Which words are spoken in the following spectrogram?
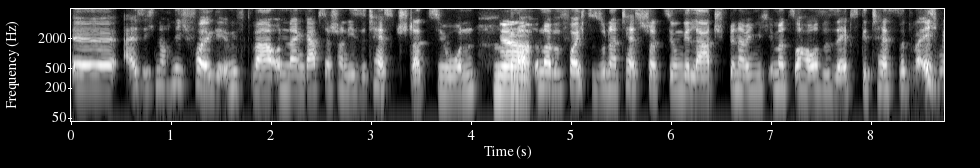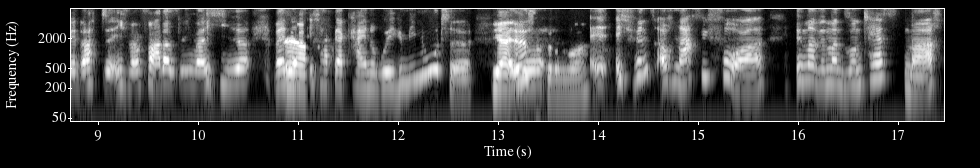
äh, als ich noch nicht voll geimpft war und dann gab es ja schon diese Teststation. Ja. Und auch immer bevor ich zu so einer Teststation gelatscht bin, habe ich mich immer zu Hause selbst getestet, weil ich mir dachte, ich verfahre das lieber hier, weil ja. ich habe ja keine ruhige Minute. Ja, also, ist so. Äh, ich finde es auch nach wie vor, immer wenn man so einen Test macht,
